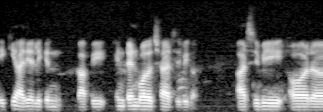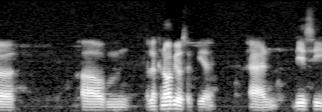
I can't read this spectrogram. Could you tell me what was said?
एक ही हारी है लेकिन काफ़ी इंटेंट बहुत अच्छा है आरसीबी का। आरसीबी और लखनऊ भी हो सकती है एंड डीसी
